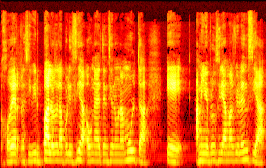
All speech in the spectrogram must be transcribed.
joder, recibir palos de la policía o una detención o una multa eh, a mí me produciría más violencia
